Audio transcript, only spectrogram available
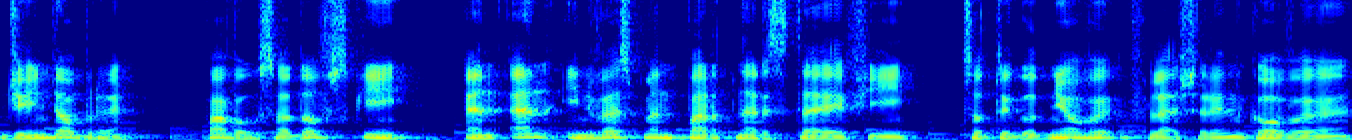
Dzień dobry. Paweł Sadowski, NN Investment Partners TFI, cotygodniowy flash rynkowy.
